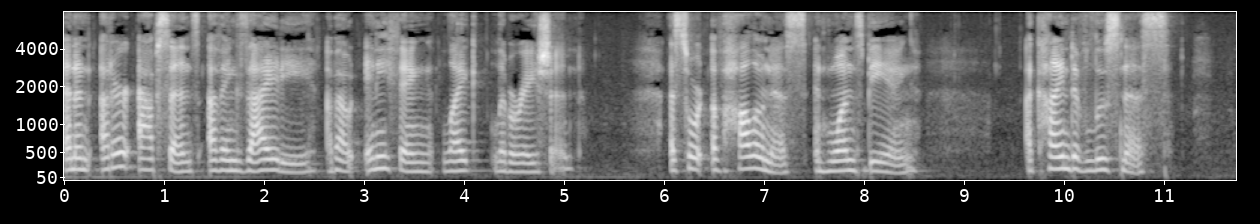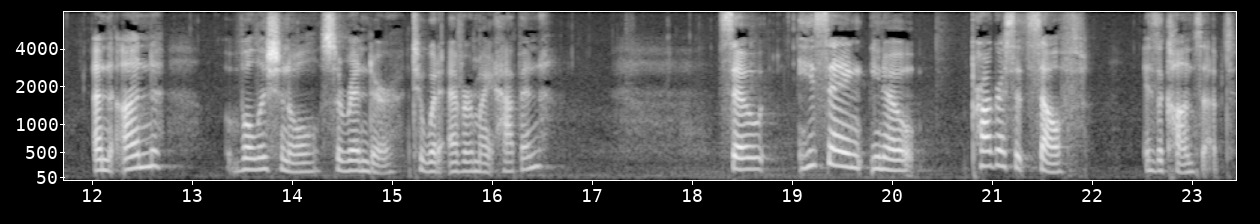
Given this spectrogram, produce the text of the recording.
and an utter absence of anxiety about anything like liberation? A sort of hollowness in one's being, a kind of looseness, an unvolitional surrender to whatever might happen? So he's saying, you know, progress itself is a concept,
